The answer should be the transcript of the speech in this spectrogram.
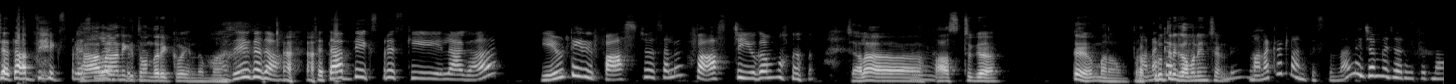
శతాబ్ది ఎక్స్ప్రెస్ కాలానికి తొందర ఎక్కువైందమ్మా అదే కదా శతాబ్ది ఎక్స్ప్రెస్కి లాగా ఏమిటి ఫాస్ట్ అసలు? ఫాస్ట్ యుగం. చాలా. ఫాస్ట్గా అంటే మనం ప్రకృతిని గమనించండి. మనకట్లా అనిపిస్తుందా? నిజంగా జరుగుతుందా?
